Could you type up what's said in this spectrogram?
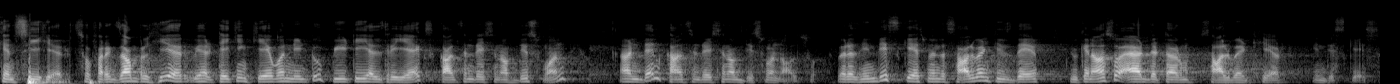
can see here. So, for example, here we are taking K1 into PTL3X concentration of this one and then concentration of this one also. Whereas in this case when the solvent is there you can also add the term solvent here in this case.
